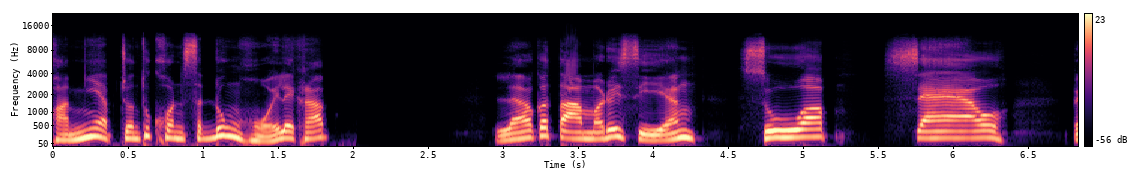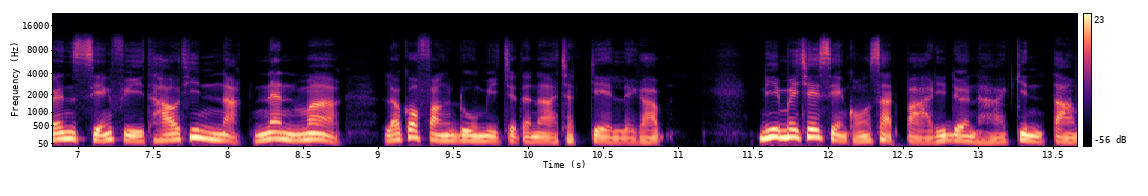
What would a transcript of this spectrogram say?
ความเงียบจนทุกคนสะดุ้งโหยเลยครับ แล้วก็ตามมาด้วยเสียงสวบแซวเป็นเสียงฝีเท้าที่หนักแน่นมาก แล้วก็ฟังดูมีเจตนาชัดเจนเลยครับ นี่ไม่ใช่เสียงของสัตว์ป่าที่เดินหากินตาม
